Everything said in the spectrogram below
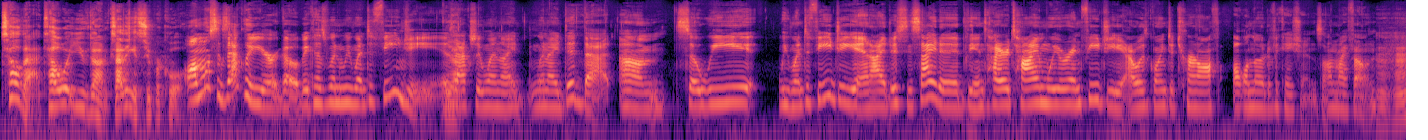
tell that, tell what you've done, because I think it's super cool. almost exactly a year ago because when we went to fiji is Yeah. actually when i when i did that um so we we went to fiji and i just decided the entire time we were in fiji i was going to turn off all notifications on my phone Mm-hmm.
